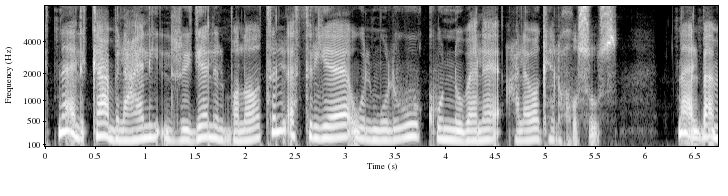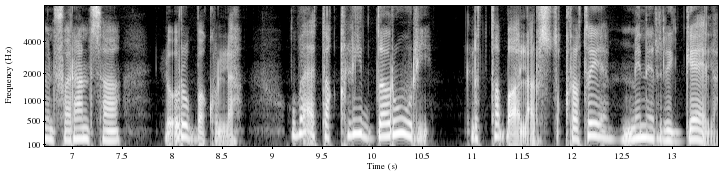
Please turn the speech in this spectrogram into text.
اتنقل الكعب العالي للرجال البلاط الأثرياء والملوك والنبلاء على وجه الخصوص. اتنقل بقى من فرنسا لأوروبا كلها. وبقى تقليد ضروري للطبقة الأرستقراطية من الرجالة.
